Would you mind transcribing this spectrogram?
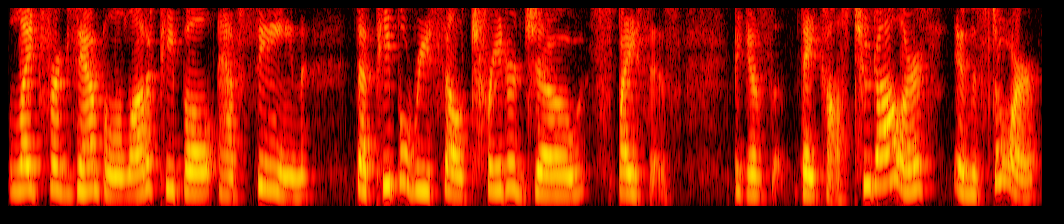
Like, for example, a lot of people have seen that people resell Trader Joe spices because they cost $2 in the store.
